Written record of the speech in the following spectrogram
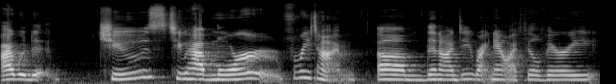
I would choose to have more free time um, than I do right now. I feel very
